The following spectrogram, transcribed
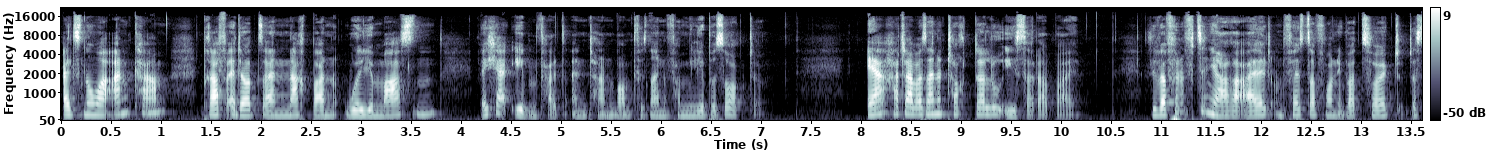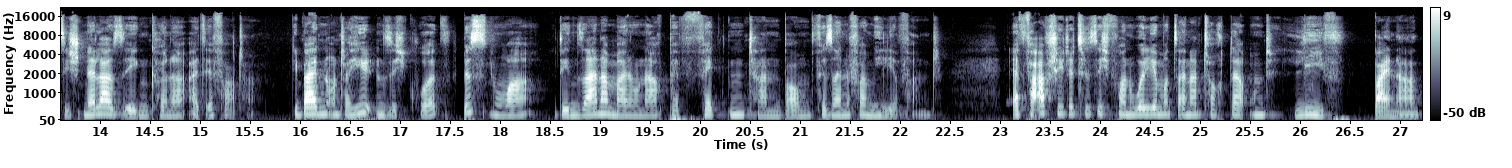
Als Noah ankam, traf er dort seinen Nachbarn William Marston, welcher ebenfalls einen Tannenbaum für seine Familie besorgte. Er hatte aber seine Tochter Luisa dabei. Sie war 15 Jahre alt und fest davon überzeugt, dass sie schneller sägen könne als ihr Vater. Die beiden unterhielten sich kurz, bis Noah den seiner Meinung nach perfekten Tannenbaum für seine Familie fand. Er verabschiedete sich von William und seiner Tochter und lief beinahe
